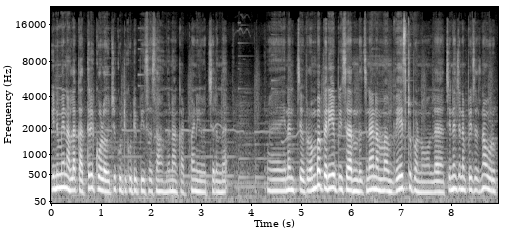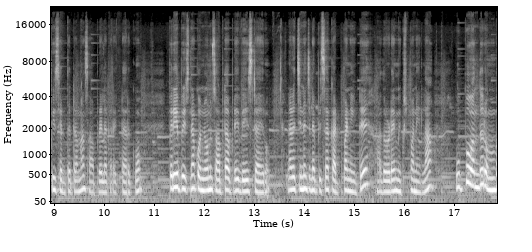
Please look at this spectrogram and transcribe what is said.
இன்னுமே நல்லா கத்திரிக்கோலை வச்சு குட்டி குட்டி பீசஸாக வந்து நான் கட் பண்ணி வச்சுருந்தேன். ஏன்னா ரொம்ப பெரிய பீஸாக இருந்துச்சுன்னா நம்ம வேஸ்ட்டு பண்ணுவோம்ல. சின்ன சின்ன பீசஸ்னால் ஒரு பீஸ் எடுத்துட்டோம்னா சாப்பிடையில கரெக்டாக இருக்கும். பெரிய பீஸ்னால் கொஞ்சோண்டு சாப்பிட்டா அப்படியே வேஸ்ட் ஆயிரும். அதனால் சின்ன சின்ன பீஸாக கட் பண்ணிவிட்டு அதோடய மிக்ஸ் பண்ணிடலாம். உப்பு வந்து ரொம்ப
